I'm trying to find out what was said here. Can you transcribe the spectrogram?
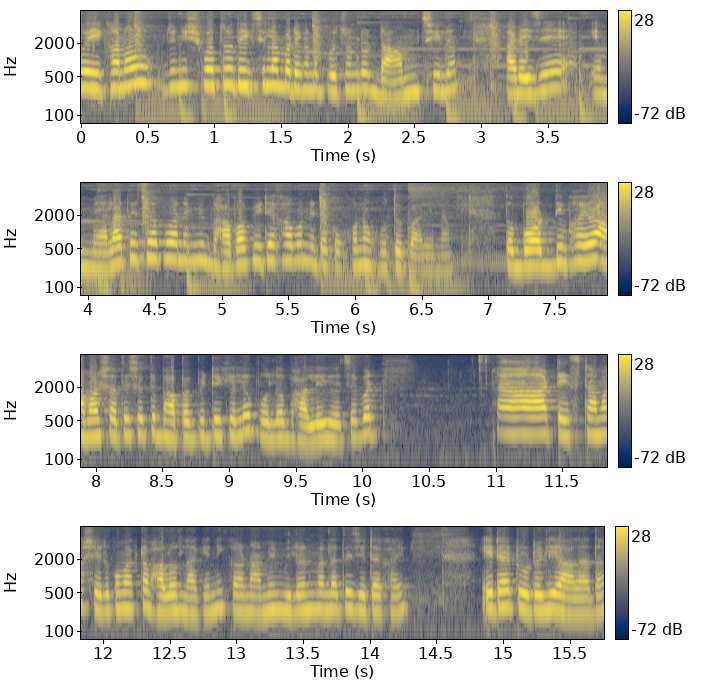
তো এখানেও জিনিসপত্র দেখছিলাম বাট এখানে প্রচণ্ড দাম ছিল। আর এই যে মেলাতে যাব আর আমি ভাপা পিঠে খাব না, এটা কখনো হতে পারে না। তো বর্দি ভাইও আমার সাথে সাথে ভাপা পিঠে খেলে বলল ভালোই হয়েছে বাট টেস্টটা আমার সেরকম একটা ভালো লাগেনি, কারণ আমি মিলন মেলাতে যেটা খাই, এটা টোটালি আলাদা।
